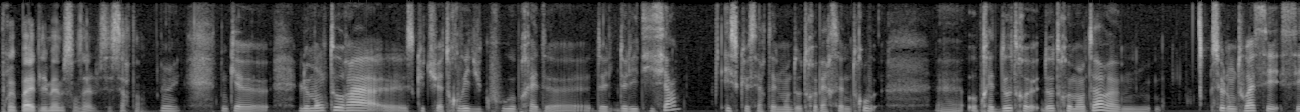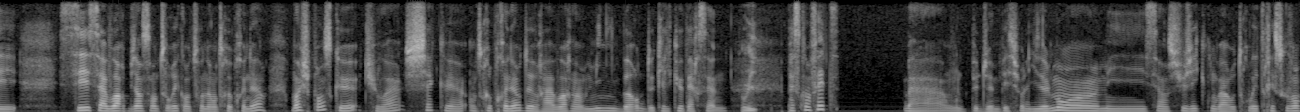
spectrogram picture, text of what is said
pourraient pas être les mêmes sans elle, c'est certain. Oui. Donc, euh, le mentorat, euh, ce que tu as trouvé du coup auprès de, de, Laetitia, et ce que certainement d'autres personnes trouvent auprès d'autres mentors, selon toi, c'est savoir bien s'entourer quand on est entrepreneur? Moi, je pense que, tu vois, chaque entrepreneur devrait avoir un mini-board de quelques personnes. Oui. Parce qu'en fait, bah, on peut jumper sur l'isolement, hein, mais c'est un sujet qu'on va retrouver très souvent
